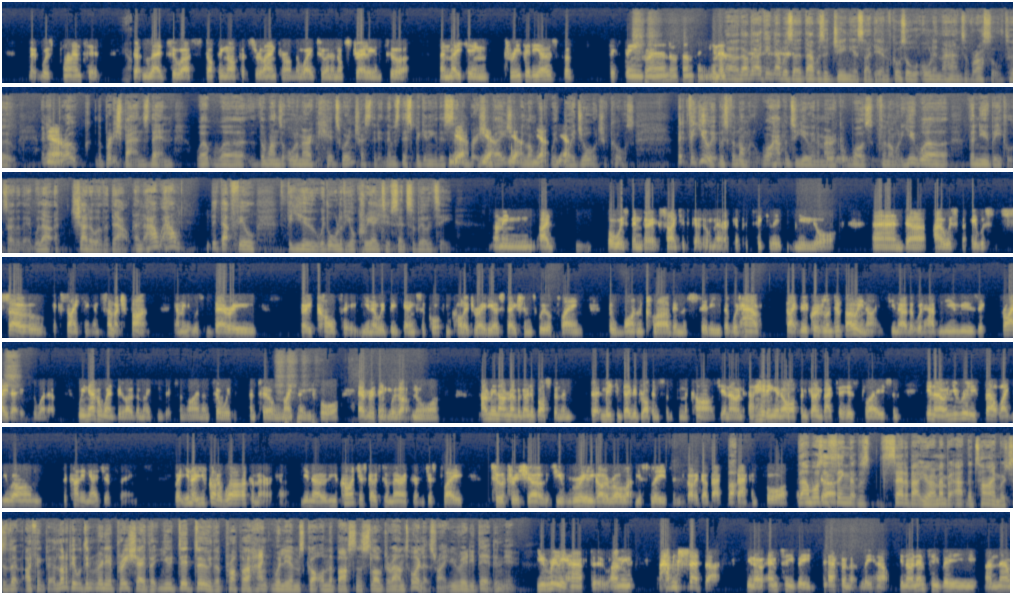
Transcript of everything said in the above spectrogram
that was planted Yeah. that led to us stopping off at Sri Lanka on the way to an, an Australian tour and making three videos for 15 grand or something, you know? No, that, I think that was a that was a genius idea, and of course, all, all in the hands of Russell too. And it Yeah. broke. The British bands then were were the ones that all American kids were interested in. There was this beginning of this second Yeah, British yeah, invasion, yeah, along with. Boy George, of course. But for you, it was phenomenal. What happened to you in America was phenomenal. You were the new Beatles over there, without a shadow of a doubt. And how how did that feel for you, with all of your creative sensibility? I mean, I'd always been very excited to go to America, particularly New York. And uh, I was, it was so exciting and so much fun. I mean, it was very, very culty. You know, we'd be getting support from college radio stations. We were playing the one club in the city that would have like the equivalent of Bowie nights, you know, that would have new music Fridays or whatever. We never went below the Mason Dixon line until we until 1984. Everything was up north. I mean, I remember going to Boston and meeting David Robinson from the Cars, you know, and, and hitting it off and going back to his place, and you know, and you really felt like you were on the cutting edge of things. But you know, you've got to work America. You know, you can't just go to America and just play two or three shows. You've really got to roll up your sleeves and you've got to go back But back and forth. That And, was uh, a thing that was said about you. I remember at the time, which is that I think a lot of people didn't really appreciate that you did do the proper Hank Williams got on the bus and slogged around toilets, right? You really did, didn't you? You really have to. I mean, having said that, you know, MTV definitely helped. You know, and MTV, and now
